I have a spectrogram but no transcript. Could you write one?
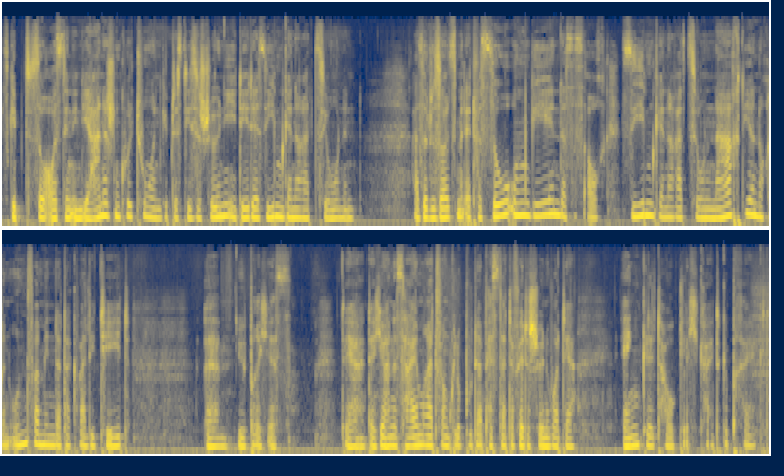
es gibt so aus den indianischen Kulturen gibt es diese schöne Idee der sieben Generationen. Also du sollst mit etwas so umgehen, dass es auch sieben Generationen nach dir noch in unverminderter Qualität ähm, übrig ist. Der, der Johannes Heimrath vom Club Budapest hat dafür das schöne Wort der Enkeltauglichkeit geprägt.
